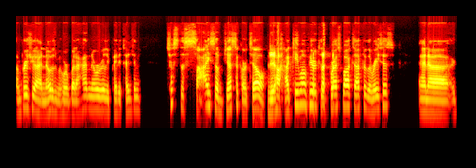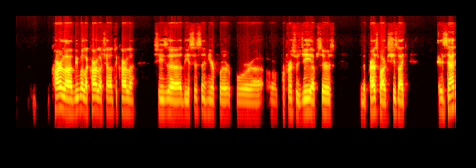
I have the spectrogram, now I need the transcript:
I'm pretty sure I had noticed before, but I had never really paid attention. Just the size of Jessica Cartel. Yeah. I came up here to the press box after the races, and uh, Carla, Viva la Carla, shout out to Carla she's uh, the assistant here for for uh, uh, Professor G upstairs in the press box. She's like, "Is that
